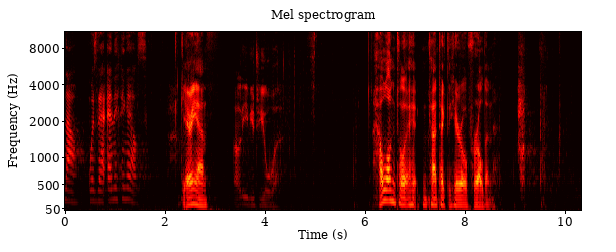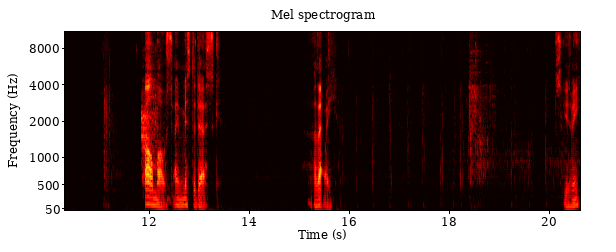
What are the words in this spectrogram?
Now, was there anything else? Carry on. I'll leave you to your work. How long until I can contact the hero Ferelden? Almost. I missed the desk. Uh, that way. Excuse me.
